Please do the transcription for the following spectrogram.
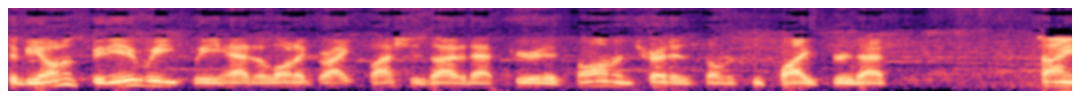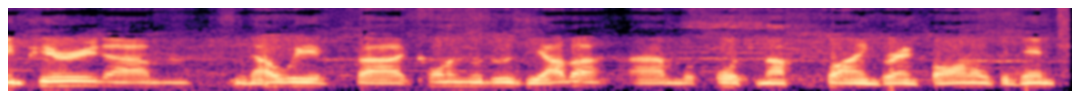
to be honest with you, we, we had a lot of great clashes over that period of time, and Treaders obviously played through that same period. Um, you know, with uh, Collingwood was the other. Um, we're fortunate enough to play in grand finals against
